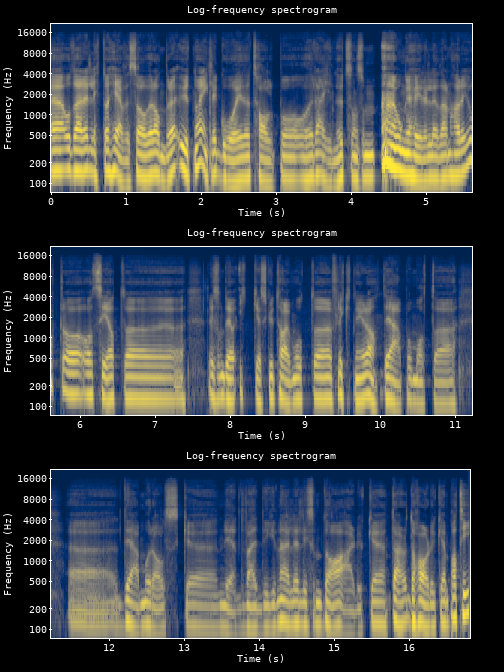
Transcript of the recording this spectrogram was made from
Eh, og der er det lett å heve seg over andre, uten å egentlig gå i detalj på å regne ut, sånn som unge Høyre-lederen har gjort, og, og si at eh, liksom det å ikke skulle ta imot eh, flyktninger, da, det er på en måte eh, det er moralsk eh, nedverdigende. Eller liksom, da, er du ikke, da, har du ikke empati,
